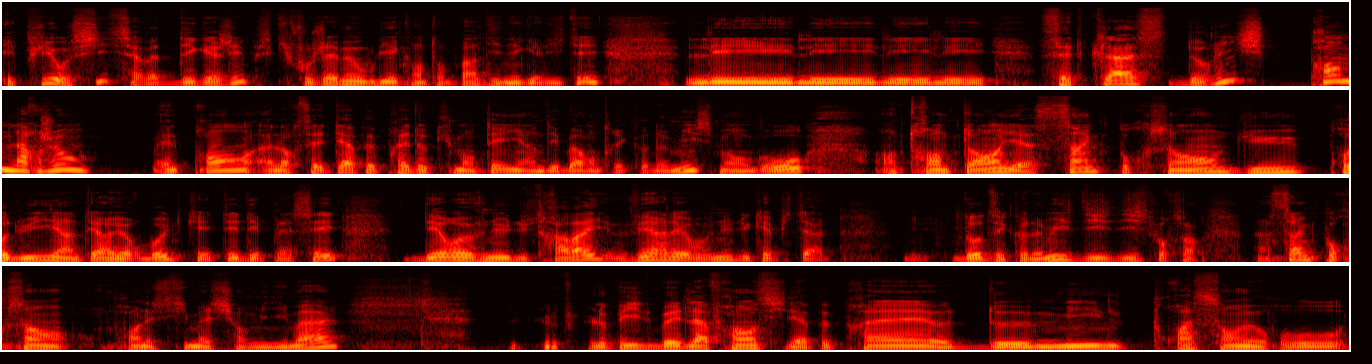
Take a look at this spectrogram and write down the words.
Et puis aussi, ça va te dégager, parce qu'il faut jamais oublier quand on parle d'inégalité, cette classe de riches prend de l'argent. Elle prend, alors ça a été à peu près documenté, il y a un débat entre économistes, mais en gros, en 30 ans, il y a 5% du produit intérieur brut qui a été déplacé des revenus du travail vers les revenus du capital. D'autres économistes disent 10%. Ben, 5%, on prend l'estimation minimale. Le, PIB de la France, il est à peu près euh, 2300 euros,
